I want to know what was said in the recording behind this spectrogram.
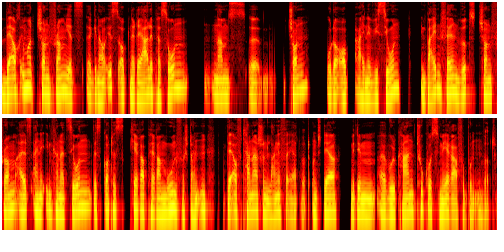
Wer auch immer John Frum jetzt äh, genau ist, ob eine reale Person namens äh, John oder ob eine Vision, in beiden Fällen wird John Frum als eine Inkarnation des Gottes Keraperamun verstanden, der auf Tanna schon lange verehrt wird und der mit dem äh, Vulkan Tukos Mera verbunden wird.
